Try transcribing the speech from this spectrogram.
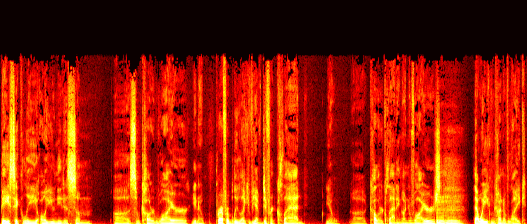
basically, all you need is some uh, some colored wire. You know, preferably like if you have different clad, you know, uh, color cladding on your wires. That way, you can kind of like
